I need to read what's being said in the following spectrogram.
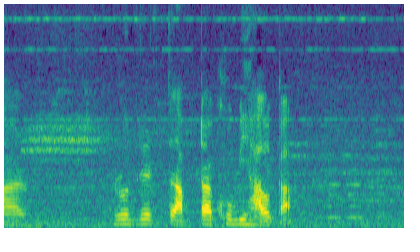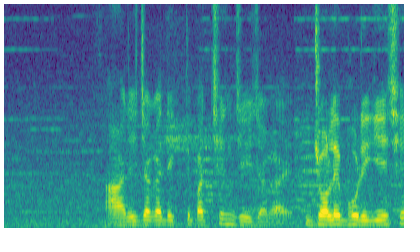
আর রোদ্রের তাপটা খুবই হালকা। আর এই জায়গায় দেখতে পাচ্ছেন যে এই জায়গায় জলে ভরে গিয়েছে।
